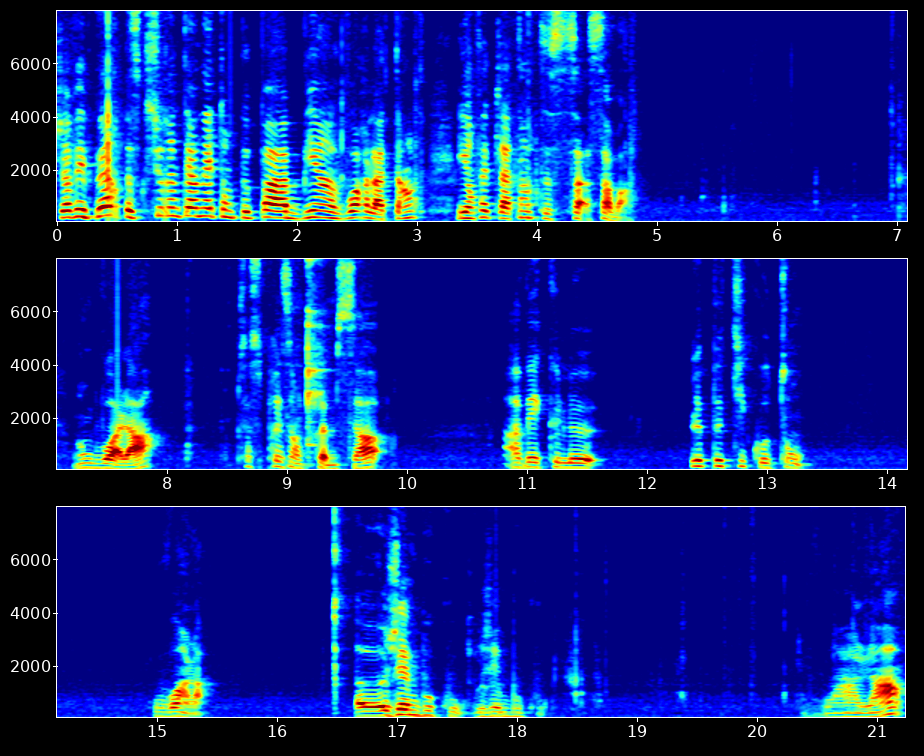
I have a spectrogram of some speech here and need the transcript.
J'avais peur parce que sur Internet, on ne peut pas bien voir la teinte. Et en fait, la teinte, ça, ça va. Donc voilà, ça se présente comme ça, avec le, le petit coton. Voilà. Euh, j'aime beaucoup, j'aime beaucoup. Voilà.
